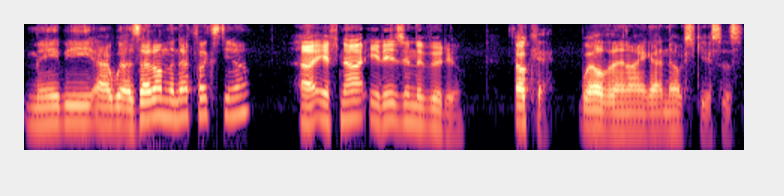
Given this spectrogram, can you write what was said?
Maybe I will. Is that on the Netflix? Do you know? Uh, if not, it is in the Vudu. Okay. Well, then I got no excuses.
